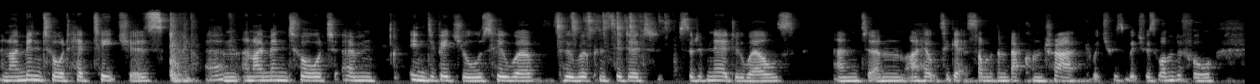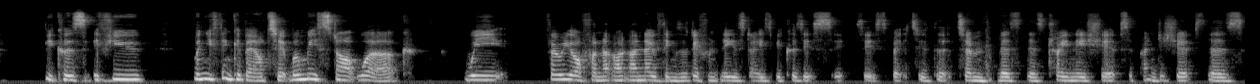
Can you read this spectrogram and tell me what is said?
and I mentored head teachers, um, and I mentored um, individuals who were who were considered sort of ne'er do wells, and um, I helped to get some of them back on track, which was which was wonderful, because if you when you think about it, when we start work, we very often I, know things are different these days because it's it's expected that um, there's there's traineeships, apprenticeships, there's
